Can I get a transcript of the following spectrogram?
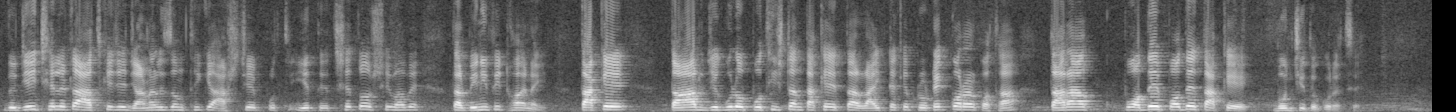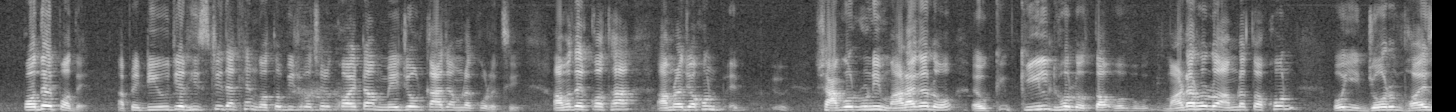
কিন্তু যেই ছেলেটা আজকে যে জার্নালিজম থেকে আসছে ইয়েতে, সে তো সেভাবে তার বেনিফিট হয় নাই। তাকে, তার যেগুলো প্রতিষ্ঠান, তাকে তার রাইটটাকে প্রোটেক্ট করার কথা, তারা পদে পদে তাকে বঞ্চিত করেছে। পদে পদে। আপনি ডিউজের হিস্ট্রি দেখেন, গত বিশ বছরে কয়টা মেজর কাজ আমরা করেছি। আমাদের কথা, আমরা যখন সাগর রুনি মারা গেল কিল্ড হলো মার্ডার হলো, আমরা তখন ওই জোর ভয়েস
